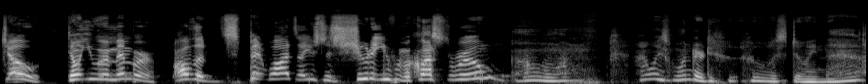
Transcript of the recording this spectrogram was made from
Joe, don't you remember all the spitwads I used to shoot at you from across the room? Oh, um, I always wondered who, who was doing that.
